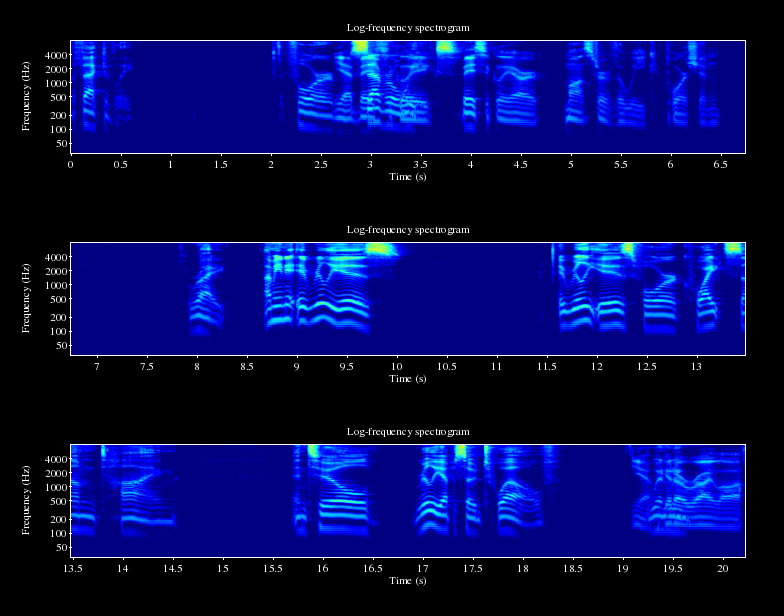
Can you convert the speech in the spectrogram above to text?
effectively for Yeah, several weeks. Basically, our monster of the week portion. Right. I mean, it, it really is. It really is for quite some time until really episode 12. Yeah, When we get we- our Ryloth.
